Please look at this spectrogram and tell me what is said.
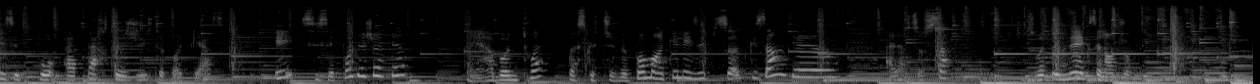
n'hésite pas à partager ce podcast. Et si ce n'est pas déjà fait, ben abonne-toi parce que tu ne veux pas manquer les épisodes qui s'en viennent. Alors sur ça, je te souhaite une excellente journée.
